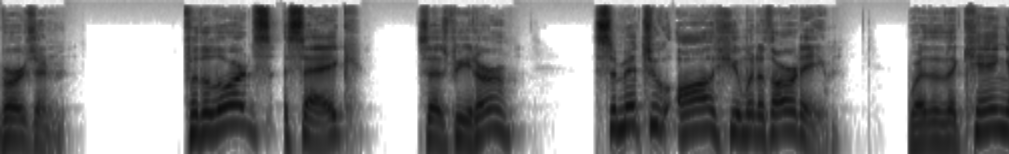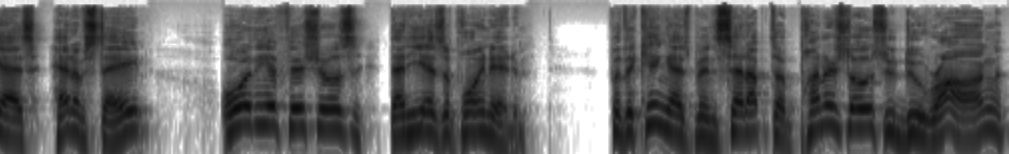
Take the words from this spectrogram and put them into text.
version. For the Lord's sake, says Peter, submit to all human authority, whether the king as head of state or the officials that he has appointed for the king has been set up to punish those who do wrong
